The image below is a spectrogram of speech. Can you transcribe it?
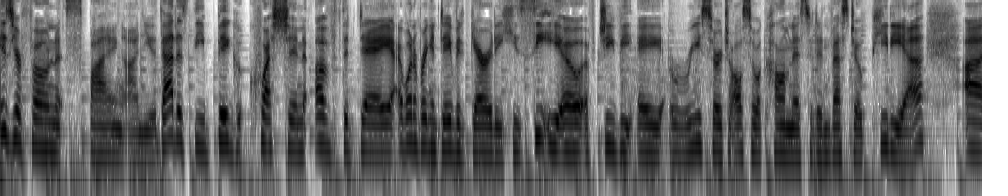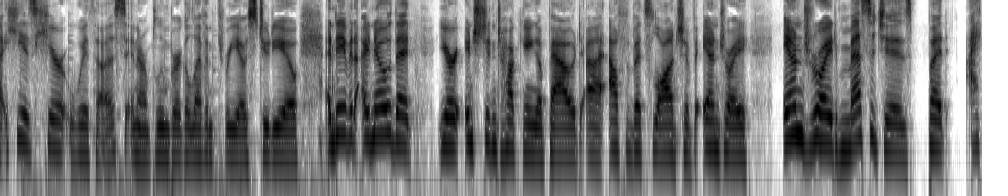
Is your phone spying on you? That is the big question of the day. I want to bring in David Garrity. He's CEO of GVA Research, also a columnist at Investopedia. Uh, he is here with us in our Bloomberg 1130 studio. And David, I know that you're interested in talking about uh, Alphabet's launch of Android Android messages, but I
